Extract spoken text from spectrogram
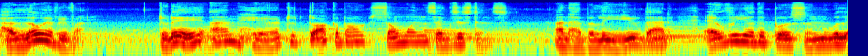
Hello, everyone. Today I am here to talk about someone's existence, and I believe that every other person will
